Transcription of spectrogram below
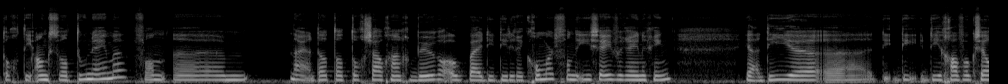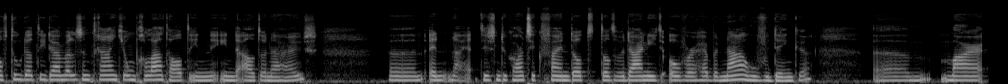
toch die angst wel toenemen. Van, um, nou ja, dat dat toch zou gaan gebeuren. Ook bij die Diederik Gommers van de IC-vereniging. Ja, die, uh, die, die, die gaf ook zelf toe dat hij daar wel eens een traantje om gelaten had in, in de auto naar huis. Um, en nou ja, het is natuurlijk hartstikke fijn dat, dat we daar niet over hebben na hoeven denken. Um, maar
